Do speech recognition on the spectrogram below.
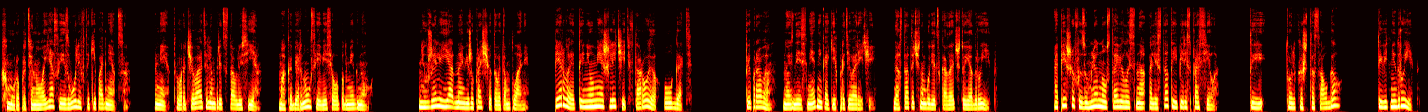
Хмуро протянула я, соизволив таки подняться. Нет, врачевателем представлюсь я. Мак обернулся и весело подмигнул. Неужели я одна вижу просчёты в этом плане? Первое, ты не умеешь лечить, второе — лгать. Ты права, но здесь нет никаких противоречий. Достаточно будет сказать, что я друид. Опешив, изумленно уставилась на Алистата и переспросила. «Ты только что солгал? Ты ведь не друид.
